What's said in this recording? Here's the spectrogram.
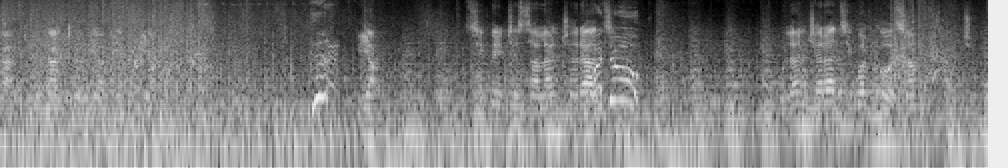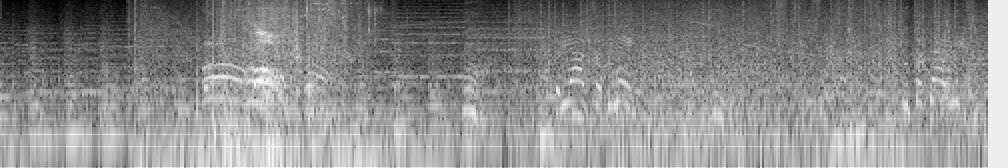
Cacchio, cacchio, via, via, via Via Sì bene c'è sta lanciarazzi giù! Un lanciarazzi qualcosa? Giù Oh! Rialzati, Nate! Tutto ok?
